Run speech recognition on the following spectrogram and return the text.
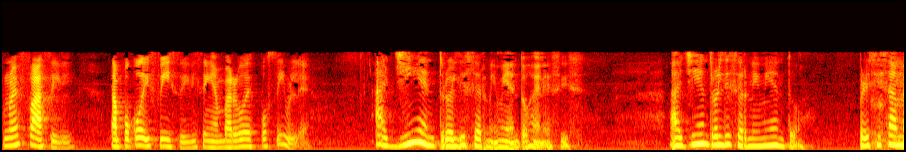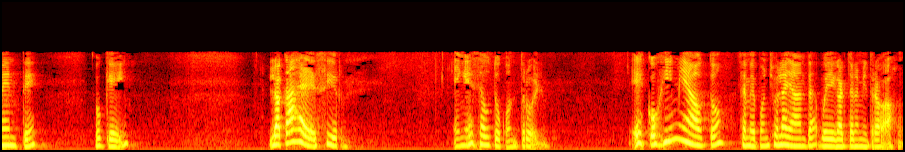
no es fácil, tampoco difícil, sin embargo es posible. Allí entró el discernimiento, Génesis. Allí entró el discernimiento. Precisamente, ok, lo acabas de decir, en ese autocontrol Escogí mi auto, se me ponchó la llanta, voy a llegar tarde a mi trabajo.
